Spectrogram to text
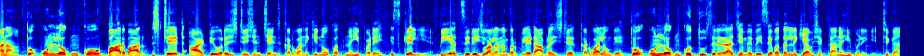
है ना? तो उन लोगों को बार बार स्टेट आरटीओ रजिस्ट्रेशन चेंज करवाने की नौबत नहीं पड़े इसके लिए। बीएच सीरीज़ वाला नंबर प्लेट आप रजिस्टर करवा लोगे तो उन लोगों को दूसरे राज्य में भी इसे बदलने की आवश्यकता नहीं पड़ेगी, ठीक है?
